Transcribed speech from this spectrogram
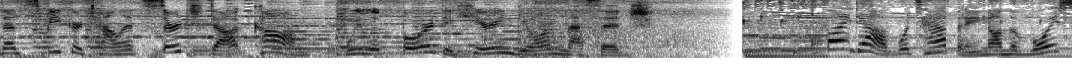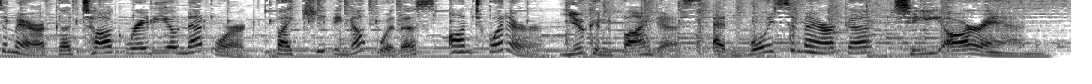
That's speakertalentsearch.com. We look forward to hearing your message. Find out what's happening on the Voice America Talk Radio Network by keeping up with us on Twitter. You can find us at Voice America TRN.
